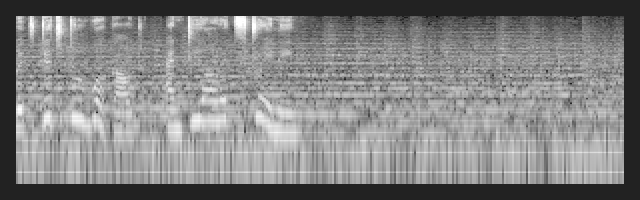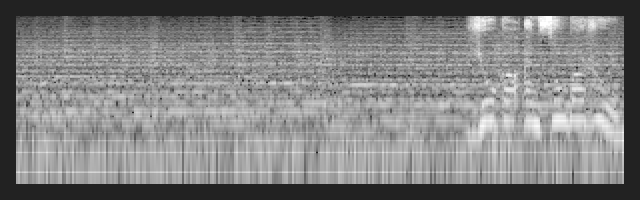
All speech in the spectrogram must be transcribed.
with digital workout and TRX training. Yoga and Zumba room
